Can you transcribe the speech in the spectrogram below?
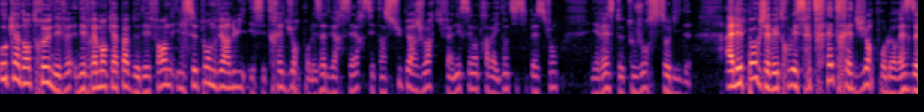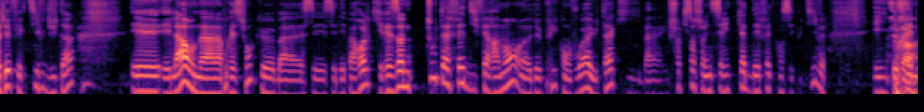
aucun d'entre eux n'est vraiment capable de défendre. Ils se tournent vers lui et c'est très dur pour les adversaires. C'est un super joueur qui fait un excellent travail d'anticipation et reste toujours solide. À l'époque, j'avais trouvé ça très très dur pour le reste de l'effectif d'Utah. Et, et, là, on a l'impression que bah, c'est des paroles qui résonnent tout à fait différemment euh, depuis qu'on voit Utah qui, bah, je crois qu'ils sont sur une série de quatre défaites consécutives et ils prennent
